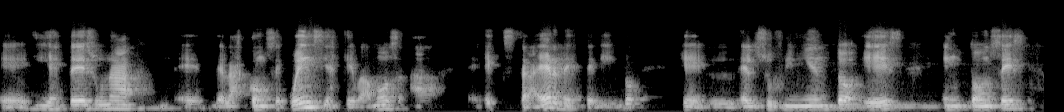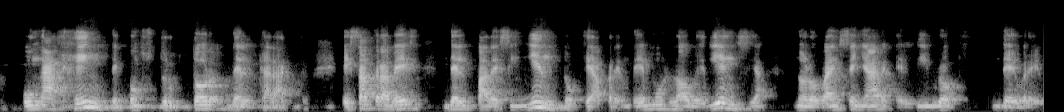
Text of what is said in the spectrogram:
eh, y esta es una eh, de las consecuencias que vamos a extraer de este libro, que el sufrimiento es entonces un agente constructor del carácter. Es a través del padecimiento que aprendemos la obediencia, nos lo va a enseñar el libro de Hebreo.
